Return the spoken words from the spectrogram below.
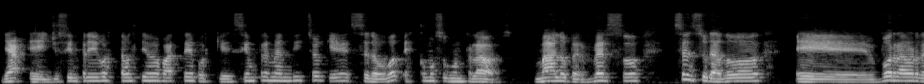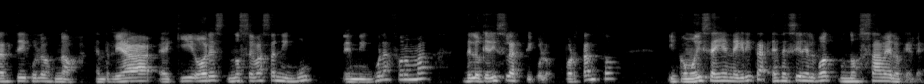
Ya, eh, yo siempre digo esta última parte porque siempre me han dicho que Zerobot es como su controlador, malo, perverso, censurador, eh, borrador de artículos. No, en realidad aquí Ores no se basa en, ningún, en ninguna forma de lo que dice el artículo. Por tanto, y como dice ahí en negrita, es decir, el bot no sabe lo que lee.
